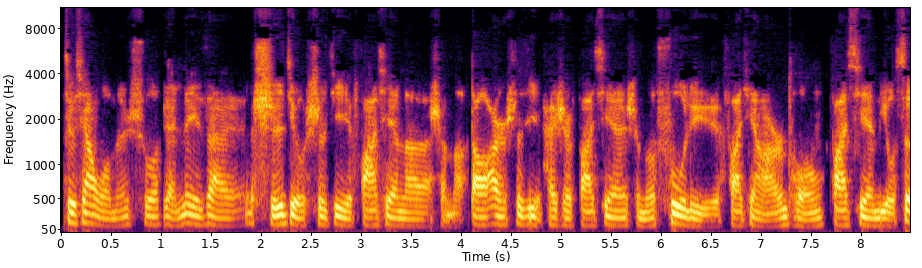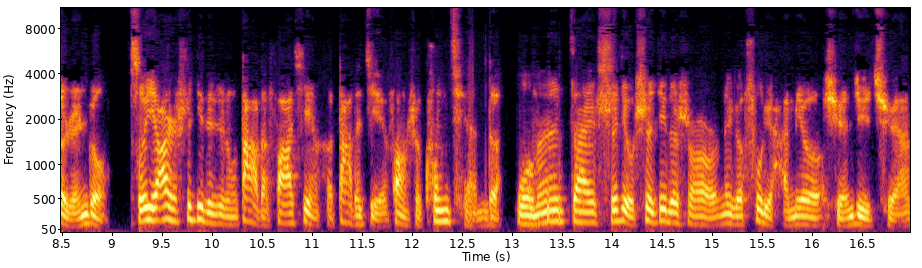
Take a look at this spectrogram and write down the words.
就像我们说人类在十九世纪发现了什么，到二十世纪开始发现什么妇女、发现儿童、发现有色人种。所以二十世纪的这种大的发现和大的解放是空前的。我们在十九世纪的时候，那个妇女还没有选举权。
